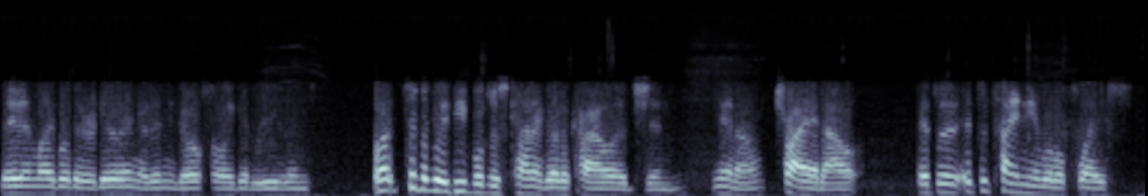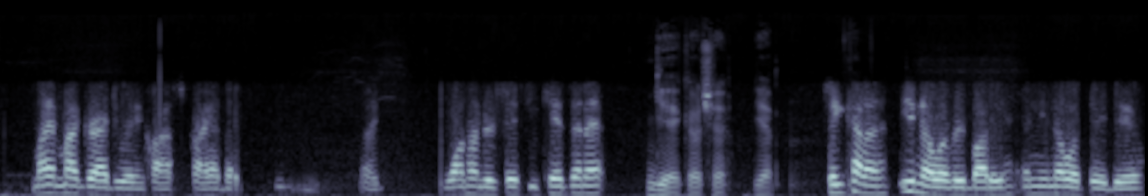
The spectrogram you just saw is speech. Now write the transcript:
they didn't like what they were doing or they didn't go for like good reasons. But typically, people just kind of go to college and you know try it out. It's a it's a tiny little place. My my graduating class probably had like like 150 kids in it. Yeah, gotcha. Yep. So you kind of you know everybody and you know what they do.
